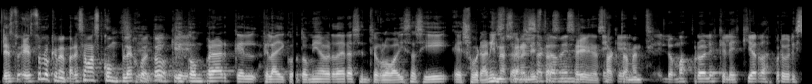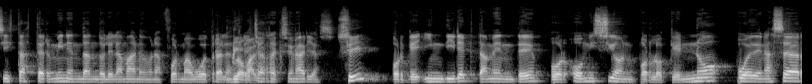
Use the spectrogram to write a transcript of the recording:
Esto, es lo que me parece más complejo de todo. Que, comprar que, la dicotomía verdadera es entre globalistas y eh, soberanistas. nacionalistas. Sí, exactamente. lo más probable es que las izquierdas progresistas terminen dándole la mano de una forma u otra a las derechas reaccionarias. Sí. Porque indirectamente, por omisión, por lo que no pueden hacer,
